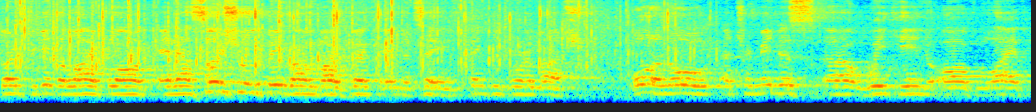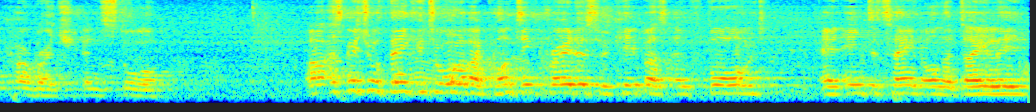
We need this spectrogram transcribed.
Don't forget the live blog and our socials being run by Vic and the team. Thank you very much. All in all, a tremendous uh, weekend of live coverage in store. Uh, a special thank you to all of our content creators who keep us informed and entertained on the daily.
